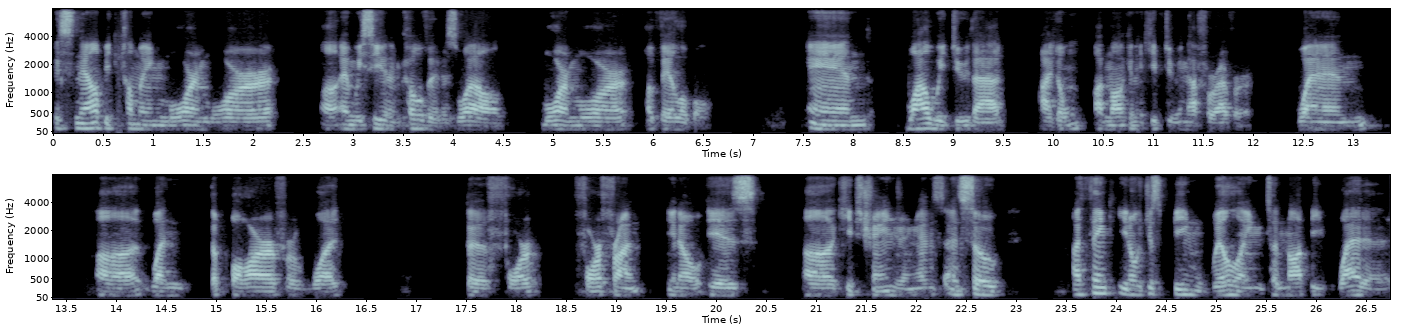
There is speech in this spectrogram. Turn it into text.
it's now becoming more and more, uh, and we see it in COVID as well, more and more available. And while we do that, I don't, I'm not going to keep doing that forever. When, uh, when the bar for what the for, forefront, you know, is, uh, keeps changing. And, and so I think, you know, just being willing to not be wedded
